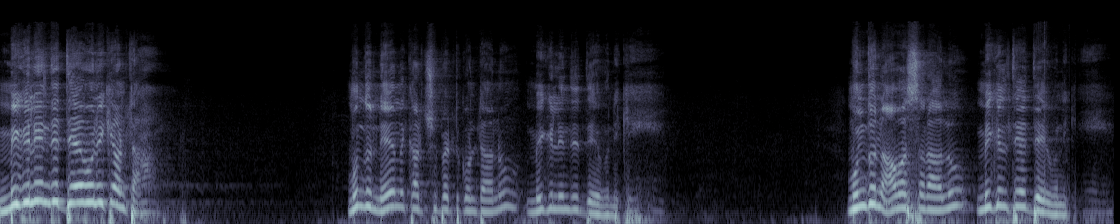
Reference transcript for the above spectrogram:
మిగిలింది దేవునికి అంట. ముందు నేను ఖర్చు పెట్టుకుంటాను మిగిలింది దేవునికి. ముందు నా అవసరాలు మిగిలితే దేవునికి.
